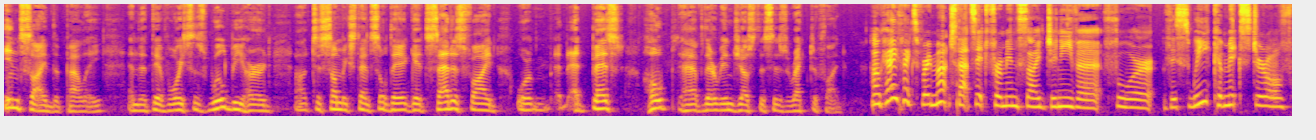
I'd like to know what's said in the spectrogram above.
inside the Palais and that their voices will be heard uh, to some extent so they get satisfied or at best hope to have their injustices rectified. Okay, thanks very much. That's it from Inside Geneva for this week. A mixture of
